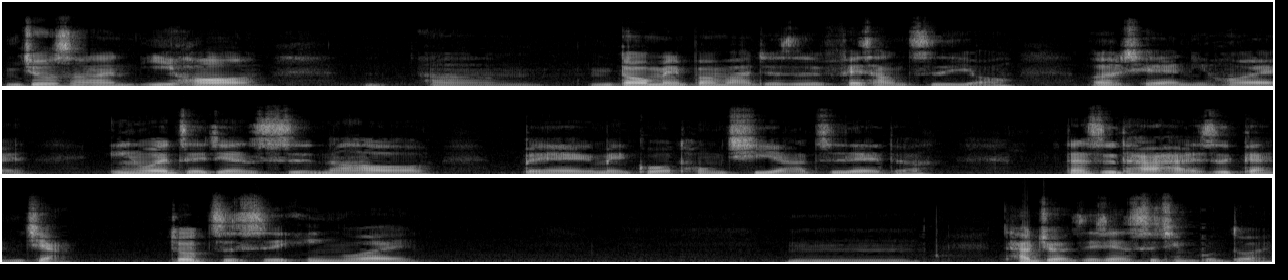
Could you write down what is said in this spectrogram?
你就算以后，嗯，你都没办法，就是非常自由，而且你会因为这件事，然后被美国通缉啊之类的。但是他还是敢讲，就只是因为，嗯，他觉得这件事情不对，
